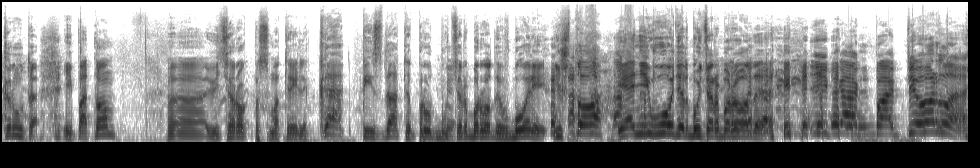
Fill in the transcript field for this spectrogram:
Круто. И потом э, ветерок посмотрели, как пиздаты прут бутерброды в Боре. И что? И они водят бутерброды. И как поперло.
